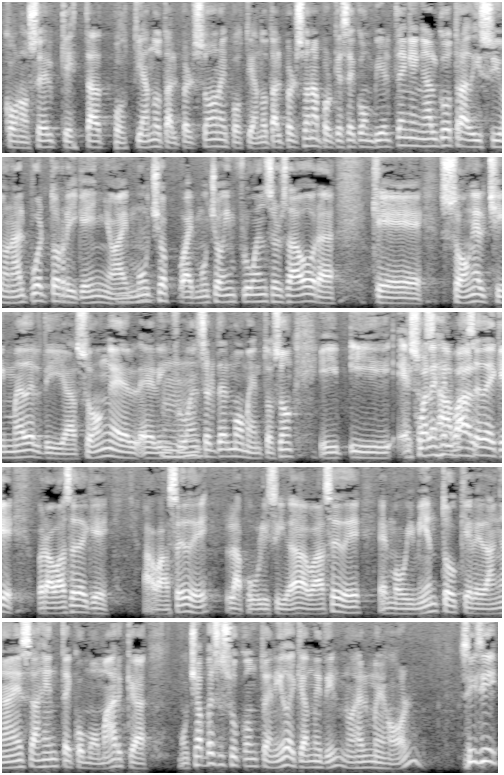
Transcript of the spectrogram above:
conocer qué está posteando tal persona y posteando tal persona porque se convierten en algo tradicional puertorriqueño. Hay muchos, hay muchos influencers ahora que son el chisme del día, son el, el influencer del momento, son y, y eso ¿Cuál es es a el base de qué, pero a base de qué, a base de la publicidad, a base de el movimiento que le dan a esa gente como marca. Muchas veces su contenido hay que admitir no es el mejor. Sí, sí,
